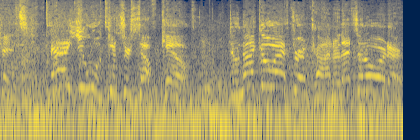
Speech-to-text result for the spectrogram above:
Chance! You will get yourself killed! Do not go after him, Connor. That's an order.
